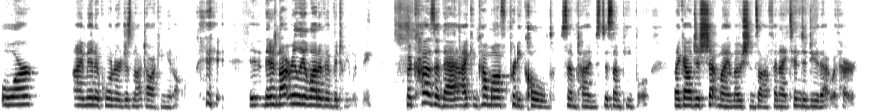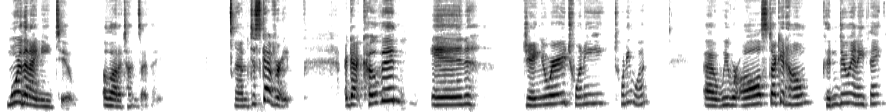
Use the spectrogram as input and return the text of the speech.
or I'm in a corner just not talking at all. There's not really a lot of in between with me. Because of that, I can come off pretty cold sometimes to some people. Like I'll just shut my emotions off, and I tend to do that with her more than I need to, a lot of times, I think. Um, discovery. I got COVID in January 2021. Uh, we were all stuck at home, couldn't do anything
